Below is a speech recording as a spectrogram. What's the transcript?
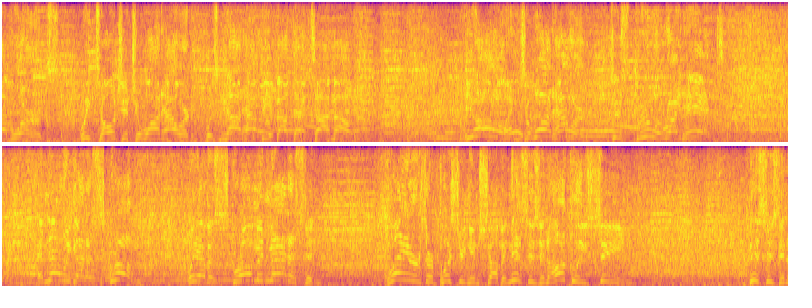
have words. We told you Juwan Howard was not happy about that timeout. Players are pushing and shoving. This is an ugly scene. This is an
